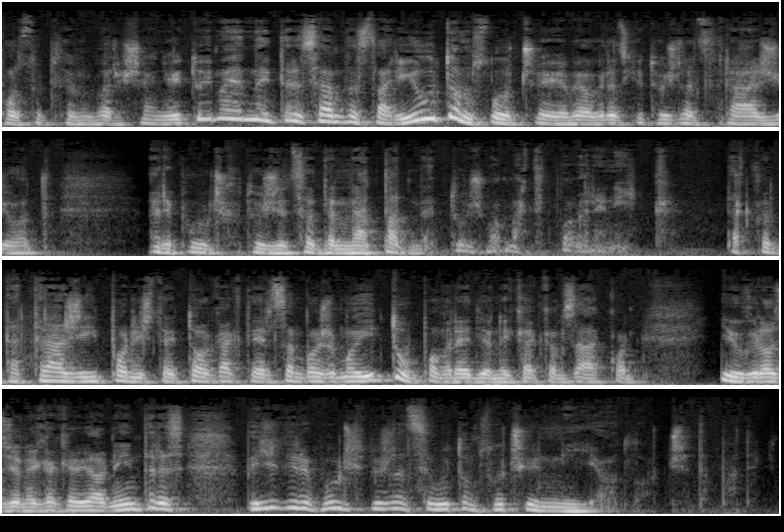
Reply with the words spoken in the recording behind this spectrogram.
postupljeno do rešenja. I tu ima jedna interesantna stvar. I u tom slučaju je Beogradski tužilac tražio od republičkog tužilaca da napadne tužbom akt poverenika. Dakle, da traži i poništaj tog akta, jer sam, možemo i tu povredio nekakav zakon i ugrozio nekakav javni interes. Međutim, republički tužilac se u tom slučaju nije odlučio da podegne.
